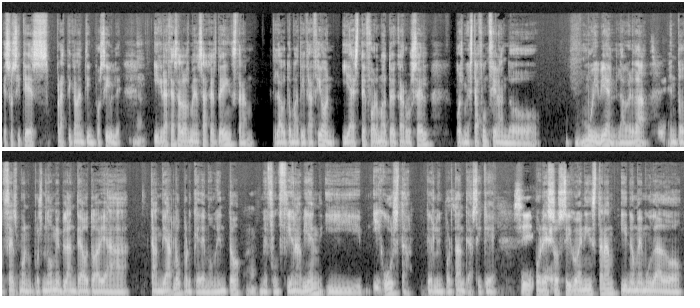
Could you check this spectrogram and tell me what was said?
eso sí que es prácticamente imposible. Y gracias a los mensajes de Instagram la automatización y a este formato de carrusel, pues me está funcionando muy bien, la verdad. Entonces, bueno, pues no me he planteado todavía cambiarlo porque de momento me funciona bien y, gusta, que es lo importante. Así que por eso eh, sigo en Instagram y no me he mudado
